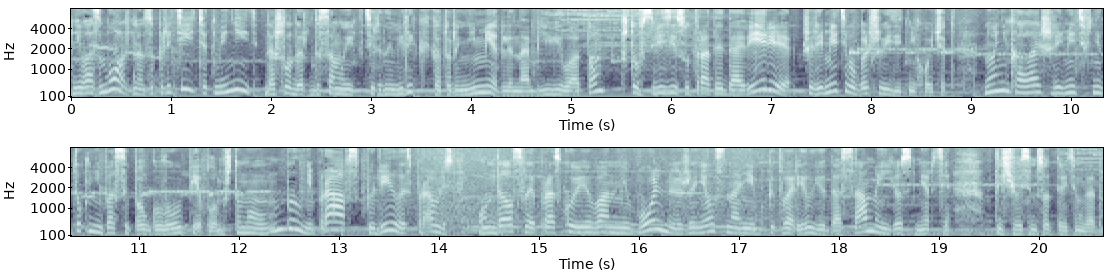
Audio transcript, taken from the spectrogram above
Невозможно запретить, отменить!» Дошло даже до самой Екатерины Великой, которая немедленно объявила о том, что в связи с утратой доверия Шереметьева больше видеть не хочет. Но Николай Шереметьев не только не посыпал голову пеплом, что, мол, был неправ, спылил, исправлюсь. Он дал своей Прасковье Ивановне вольную, женился на ней и боготворил ее до самой ее смерти в 1803 году.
